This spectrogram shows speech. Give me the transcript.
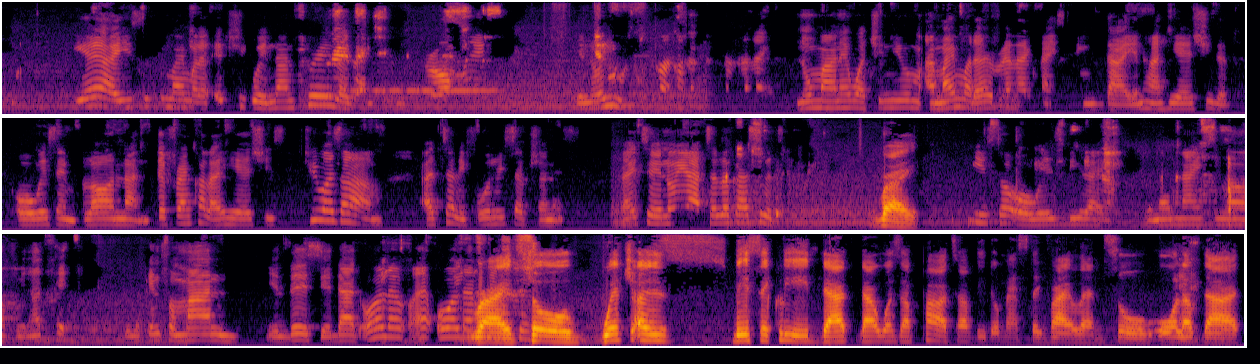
yeah I used to see my mother if she going down pray like she wrong you know you no man ain't watching you. And my mother really like nice things, dye in her hair. She did always in blonde and different color hair. She's she was um a telephone receptionist. Right? So you know you have to look at certain right, she used to always be like, You're not nice enough, you're not you're looking for man, you're this, you're that, all the all of right. So, which is basically that that was a part of the domestic violence. So all of that.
